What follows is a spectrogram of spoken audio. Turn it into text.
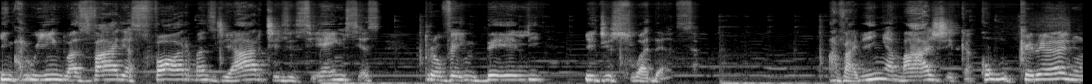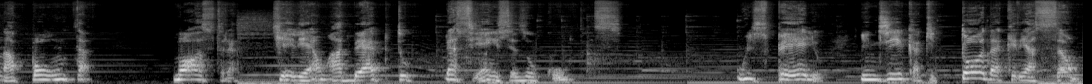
incluindo as várias formas de artes e ciências, provém dele e de sua dança. A varinha mágica com um crânio na ponta mostra que ele é um adepto das ciências ocultas. O espelho indica que toda a criação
